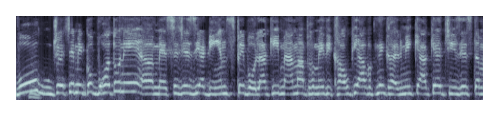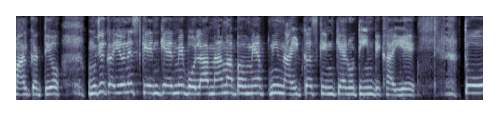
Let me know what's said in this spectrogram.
वो जैसे मेरे को बहुतों ने मैसेजेस या डीएम्स पे बोला कि मैम आप हमें दिखाओ कि आप अपने घर में क्या क्या चीज़ें इस्तेमाल करते हो। मुझे कईयों ने स्किन केयर में बोला मैम आप हमें अपनी नाइट का स्किन केयर रूटीन दिखाइए। तो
